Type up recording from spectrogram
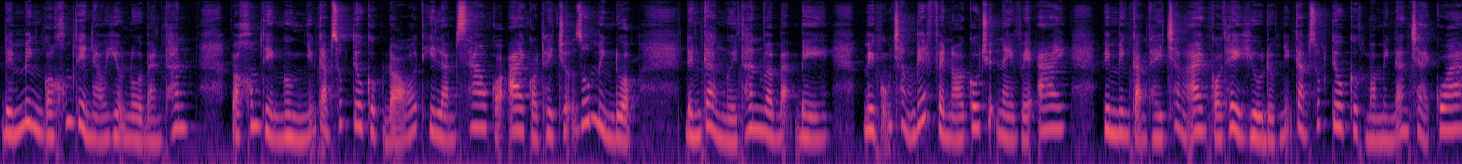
Đến mình còn không thể nào hiểu nổi bản thân Và không thể ngừng những cảm xúc tiêu cực đó Thì làm sao có ai có thể trợ giúp mình được? Đến cả người thân và bạn bè, Mình cũng chẳng biết phải nói câu chuyện này với ai Vì mình cảm thấy chẳng ai có thể hiểu được những cảm xúc tiêu cực mà mình đang trải qua.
